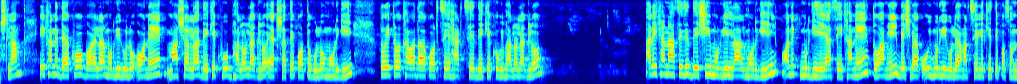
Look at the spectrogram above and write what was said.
আসলাম। এখানে দেখো ব্রয়লার মুরগিগুলো অনেক মাসাল্লাহ দেখে খুব ভালো লাগল একসাথে কতগুলো মুরগি। তো এই তো খাওয়া দাওয়া করছে, হাঁটছে, দেখে খুবই ভালো লাগল। আর এখানে আছে যে দেশি মুরগি, লাল মুরগি, অনেক মুরগি আছে এখানে। তো আমি বেশিরভাগ ওই মুরগিগুলো আমার ছেলে খেতে পছন্দ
